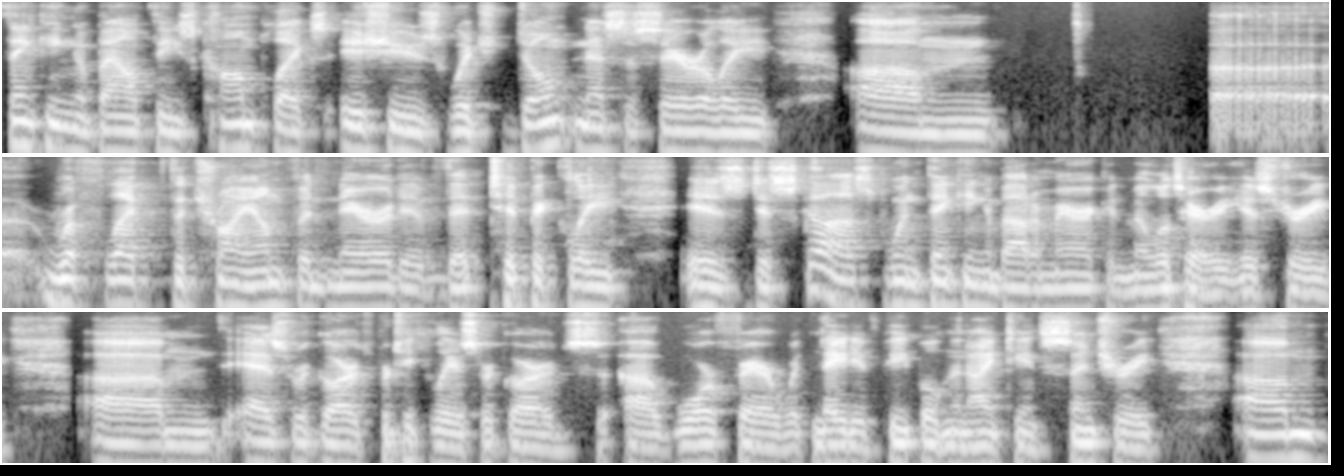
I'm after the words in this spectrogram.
thinking about these complex issues, which don't necessarily um, uh, reflect the triumphant narrative that typically is discussed when thinking about American military history, um, as regards, particularly as regards uh, warfare with Native people in the 19th century. Um,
